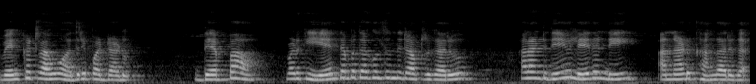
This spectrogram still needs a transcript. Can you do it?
వెంకట్రావు అదిరిపడ్డాడు. దెబ్బ? వాడికి ఏం దెబ్బ తగులుతుంది డాక్టర్ గారు? అలాంటిదేమీ లేదండి అన్నాడు కంగారుగా.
